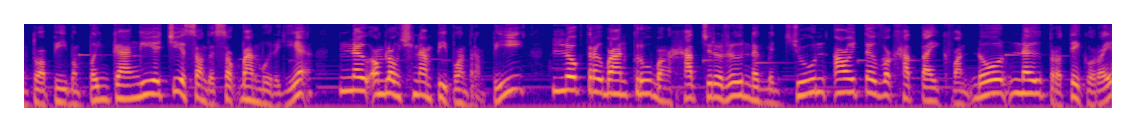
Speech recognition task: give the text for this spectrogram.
បន្ទាប់ពីបំពេញការងារជាសន្តិសុខបានមួយរយៈនៅអំឡុងឆ្នាំ2007លោកត្រូវបានគ្រូបង្ហាត់ជ្រើសរើសនិងបញ្ជូនឲ្យទៅវឹកហាត់តៃខ្វាន់ដូនៅប្រទេសកូរ៉េ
